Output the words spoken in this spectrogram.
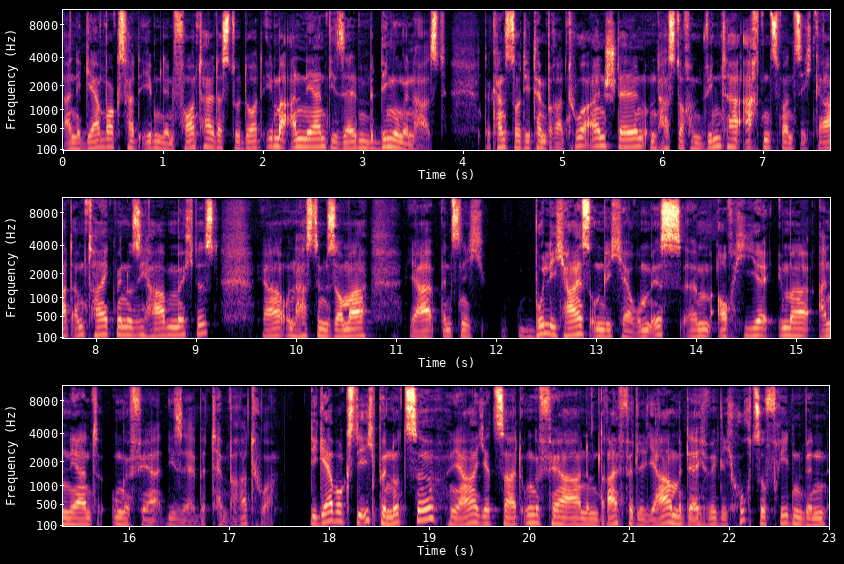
Eine Gearbox hat eben den Vorteil, dass du dort immer annähernd dieselben Bedingungen hast. Du kannst dort die Temperatur einstellen und hast doch im Winter 28 Grad am Teig, wenn du sie haben möchtest. Ja, und hast im Sommer, ja, wenn es nicht bullig heiß um dich herum ist, ähm, auch hier immer annähernd ungefähr dieselbe Temperatur. Die Gearbox, die ich benutze, ja, jetzt seit ungefähr einem Dreivierteljahr, mit der ich wirklich hochzufrieden bin,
